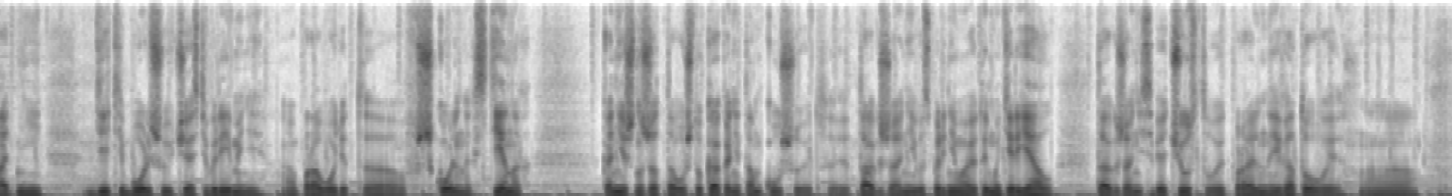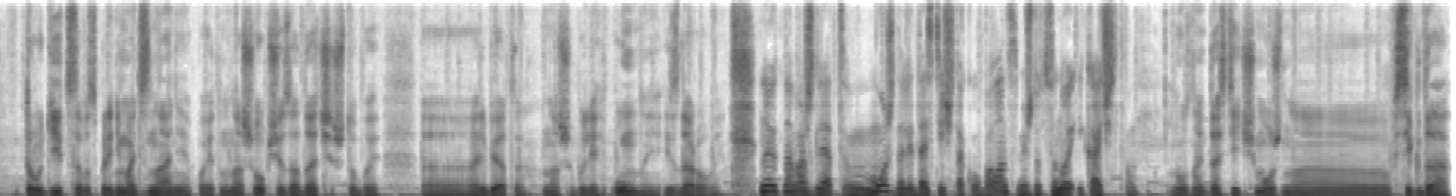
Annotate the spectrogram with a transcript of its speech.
одни, дети большую часть времени проводят в школьных стенах. Конечно же, от того, что как они там кушают, также они воспринимают и материал, также они себя чувствуют правильно и готовы э, трудиться, воспринимать знания. Поэтому наша общая задача, чтобы э, ребята наши были умные и здоровые. Ну и на ваш взгляд, можно ли достичь такого баланса между ценой и качеством? Ну, знаете, достичь можно всегда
